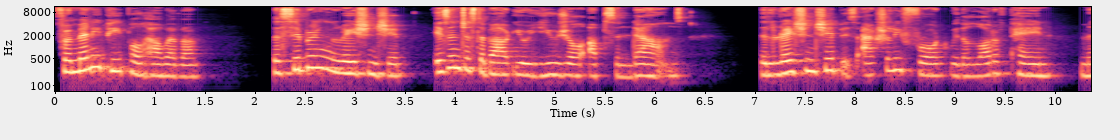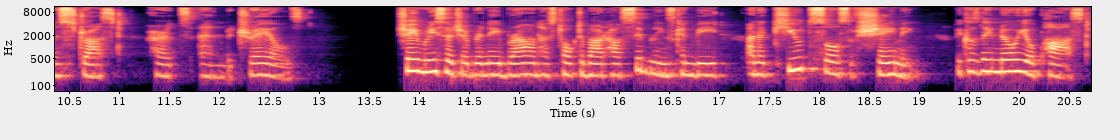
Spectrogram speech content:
For many people, however, the sibling relationship isn't just about your usual ups and downs. The relationship is actually fraught with a lot of pain, mistrust, hurts, and betrayals. Shame researcher Brene Brown has talked about how siblings can be an acute source of shaming because they know your past,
